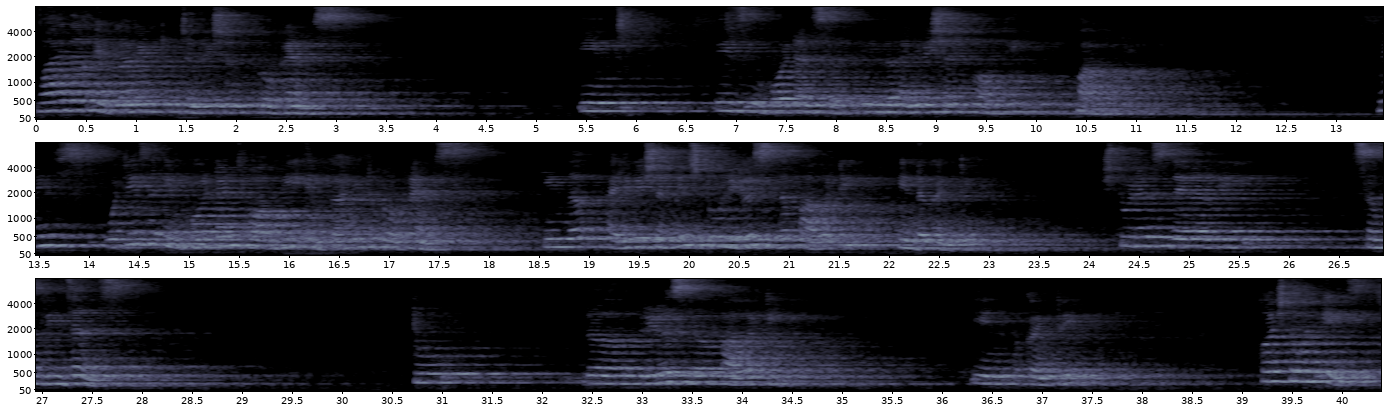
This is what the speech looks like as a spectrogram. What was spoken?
why the employment generation programs? In is importance in the elevation of the poverty. Means what is the importance of the employment programs in the elevation means to reduce the poverty in the country? Students there are the some reasons poverty in a country. First one is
